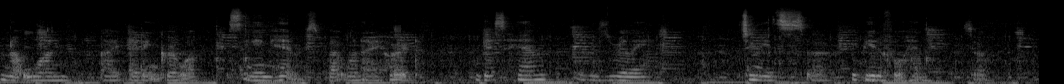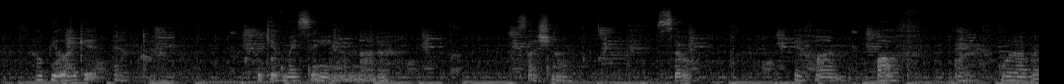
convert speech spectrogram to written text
I'm not one. I, I didn't grow up singing hymns, but when I heard this hymn, it was really, to me, it's uh, a beautiful hymn. So hope you like it and um, forgive my singing. I'm not a professional, so if I'm off or whatever,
